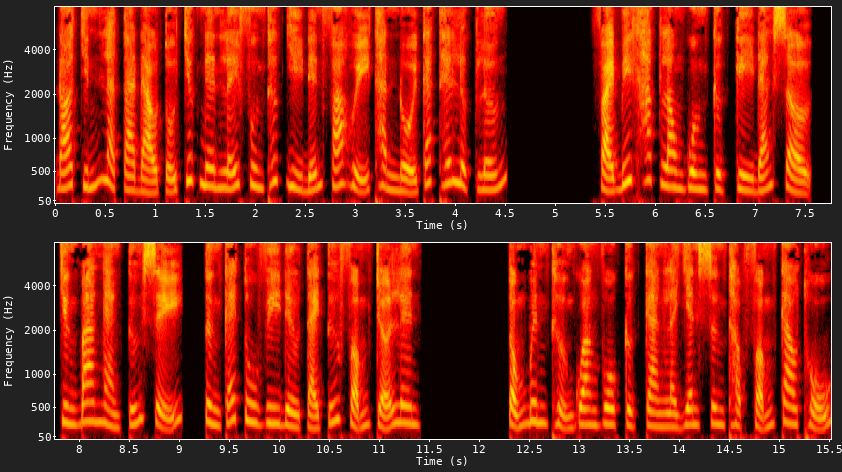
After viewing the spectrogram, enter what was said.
Đó chính là tà đạo tổ chức nên lấy phương thức gì đến phá hủy thành nội các thế lực lớn. Phải biết Hắc Long quân cực kỳ đáng sợ, chừng 3000 tướng sĩ, từng cái tu vi đều tại tứ phẩm trở lên. Tổng binh thượng quan vô cực càng là danh xưng thập phẩm cao thủ.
